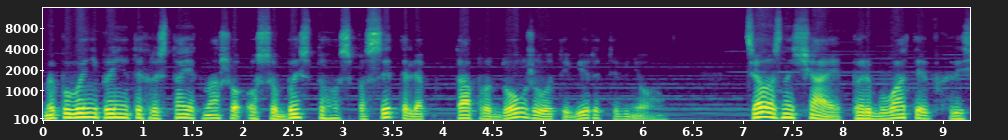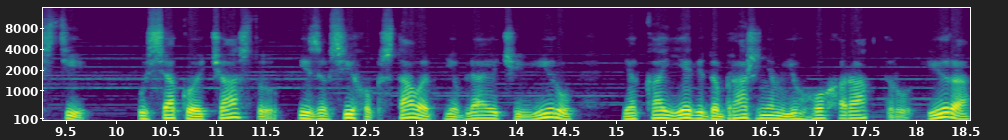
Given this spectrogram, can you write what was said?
Ми повинні прийняти Христа як нашого особистого Спасителя та продовжувати вірити в Нього. Це означає перебувати в Христі усякою часто і за всіх обставин, являючи віру, яка є відображенням Його характеру, віра,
